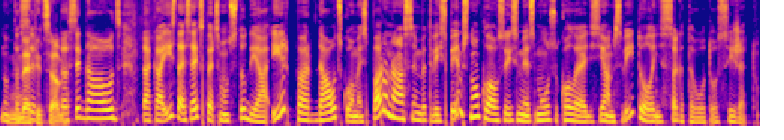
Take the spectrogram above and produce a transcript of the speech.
nu tas, Neticami. ir, tas ir daudz. Tā kā īstais eksperts mums studijā ir, par daudz ko mēs parunāsim, bet vispirms noklausīsimies mūsu kolēģis Jānis Vītoliņas sagatavoto sižetu.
